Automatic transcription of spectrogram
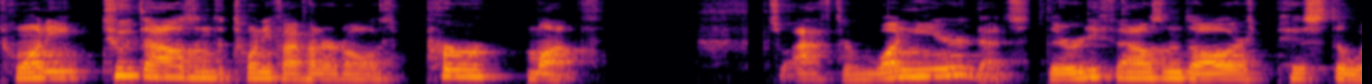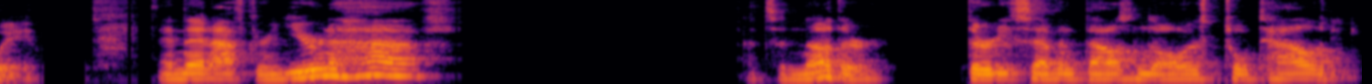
20, $2,000 to $2,500 per month. So after one year, that's $30,000 pissed away. And then after a year and a half, that's another $37,000 totality.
